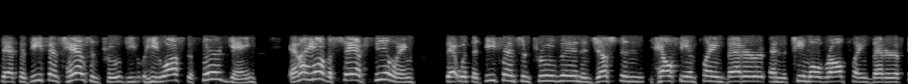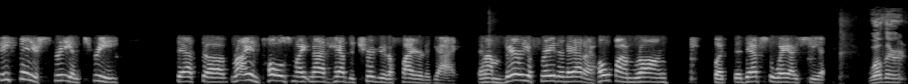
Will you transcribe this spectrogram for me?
that the defense has improved. He he lost the third game, and I have a sad feeling that with the defense improving and Justin healthy and playing better, and the team overall playing better, if they finish three and three, that uh, Ryan Poles might not have the trigger to fire the guy. And I'm very afraid of that. I hope I'm wrong, but that's the way I see it. Well, there,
